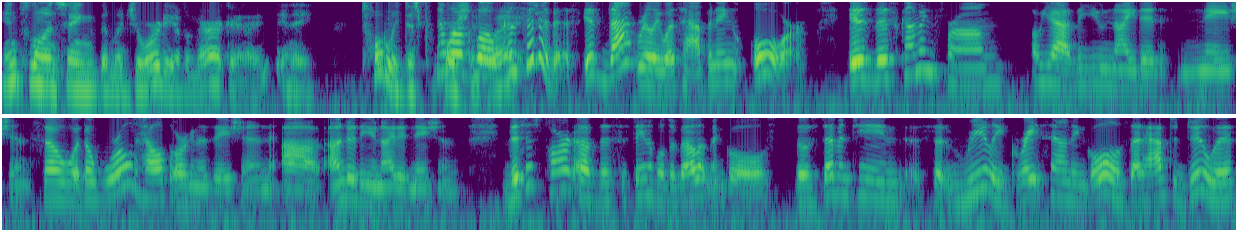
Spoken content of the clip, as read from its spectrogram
influencing the majority of America in a totally disproportionate well, well way. consider this. Is that really what's happening? Or is this coming from, oh, yeah, the United Nations? So, the World Health Organization, uh, under the United Nations, this is part of the Sustainable Development Goals, those 17 really great sounding goals that have to do with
